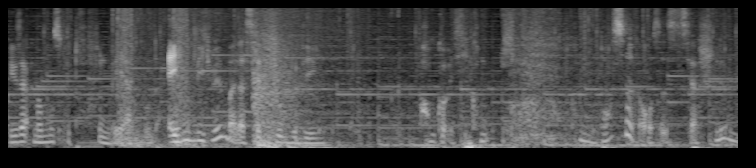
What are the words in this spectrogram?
wie gesagt, man muss getroffen werden. Und eigentlich will man das ja nicht unbedingt. Warum kommt ich komme echt kommen Bosse raus? Das ist ja schlimm.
